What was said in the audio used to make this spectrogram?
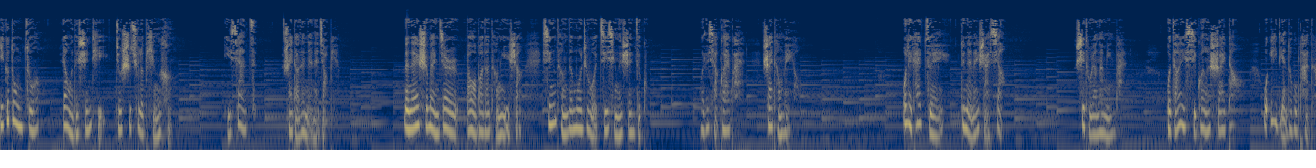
一个动作让我的身体就失去了平衡，一下子摔倒在奶奶脚边。奶奶使满劲儿把我抱到藤椅上，心疼的摸着我畸形的身子骨。我的小乖乖，摔疼没有？我咧开嘴对奶奶傻笑，试图让她明白，我早已习惯了摔倒，我一点都不怕疼。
